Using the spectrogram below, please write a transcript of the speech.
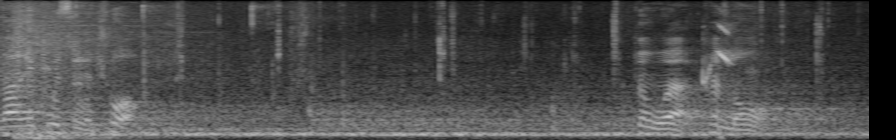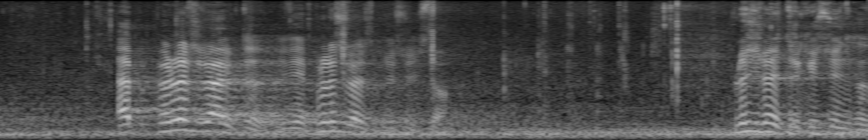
난 입고 있을래 추워. 저 뭐야 펜 먹어. 아 flashlight 이게 flashlight 킬 수 있어. flashlight를 킬 수 있으니까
